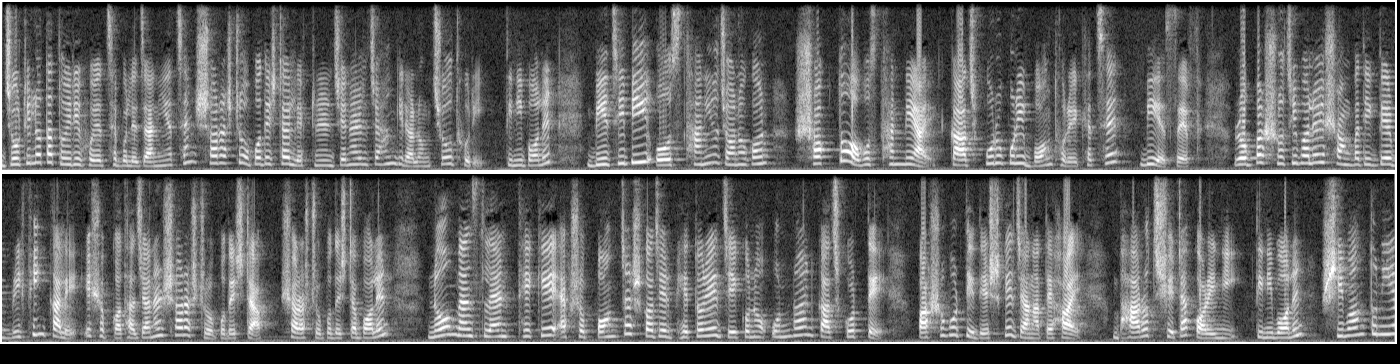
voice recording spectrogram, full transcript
জটিলতা তৈরি হয়েছে বলে জানিয়েছেন স্বরাষ্ট্র উপদেষ্টা লেফটেন্যান্ট জেনারেল জাহাঙ্গীর আলম চৌধুরী। তিনি বলেন, বিজিবি ও স্থানীয় জনগণ শক্ত অবস্থান নেয়ায় কাজ পুরোপুরি বন্ধ রেখেছে বিএসএফ। রোববার সচিবালয়ে সাংবাদিকদের ব্রিফিংকালে এসব কথা জানান স্বরাষ্ট্র উপদেষ্টা। স্বরাষ্ট্র উপদেষ্টা বলেন নো ম্যানস ল্যান্ড থেকে একশো পঞ্চাশ গজের ভেতরে যে কোনো উন্নয়ন কাজ করতে পার্শ্ববর্তী দেশকে জানাতে হয়। ভারত সেটা করেনি। তিনি বলেন, সীমান্ত নিয়ে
